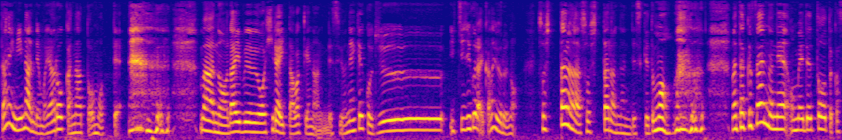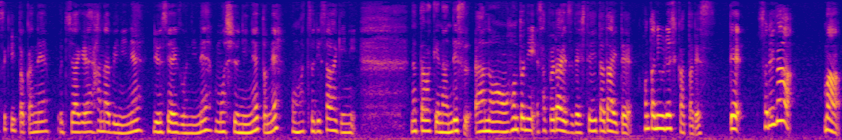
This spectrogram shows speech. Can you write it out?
第2弾でもやろうかなと思って。まああのライブを開いたわけなんですよね。結構11時ぐらいかな夜の。そしたらそしたらなんですけども まあ、たくさんのね「おめでとう」とか「好き」とかね打ち上げ花火にね流星群にねモッシュにねとねお祭り騒ぎになったわけなんです。あの本当にサプライズでしていただいて本当に嬉しかったです。でそれがま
